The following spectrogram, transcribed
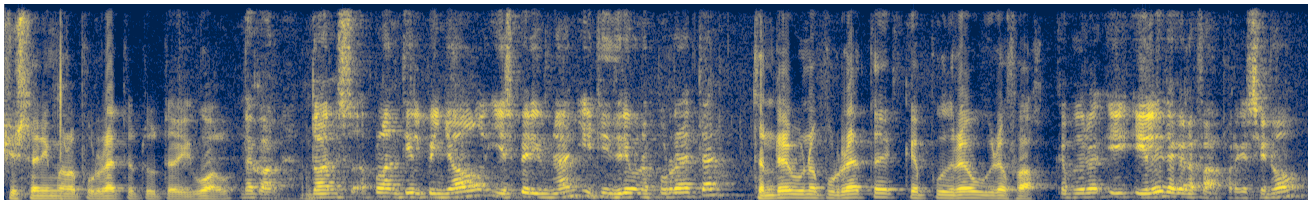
així tenim la porreta tota igual. D'acord, doncs planti el pinyol i esperi un any i tindré una porreta Tindreu una porreta que podreu grafar. que podré... i, i l'he d'agafar, perquè si no,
